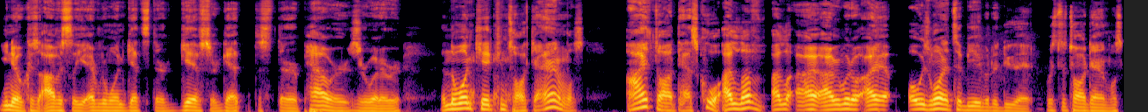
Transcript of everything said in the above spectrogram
you know, because obviously everyone gets their gifts or gets their powers or whatever, and the one kid can talk to animals. I thought that's cool. I love. I I, I would. I always wanted to be able to do that. Was to talk to animals.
